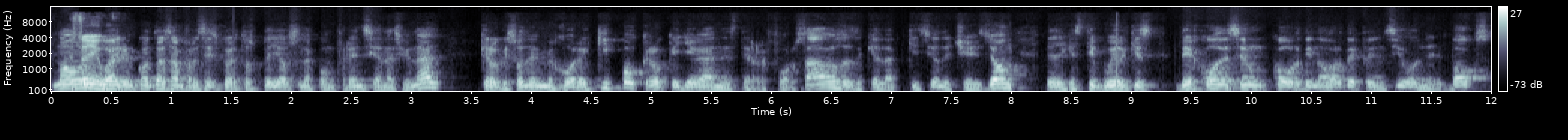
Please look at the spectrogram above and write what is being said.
No Estoy me puedo ir en contra de San Francisco en estos playoffs en la conferencia nacional creo que son el mejor equipo, creo que llegan este, reforzados desde que la adquisición de Chase Young, desde que Steve Wilkes dejó de ser un coordinador defensivo en el box,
